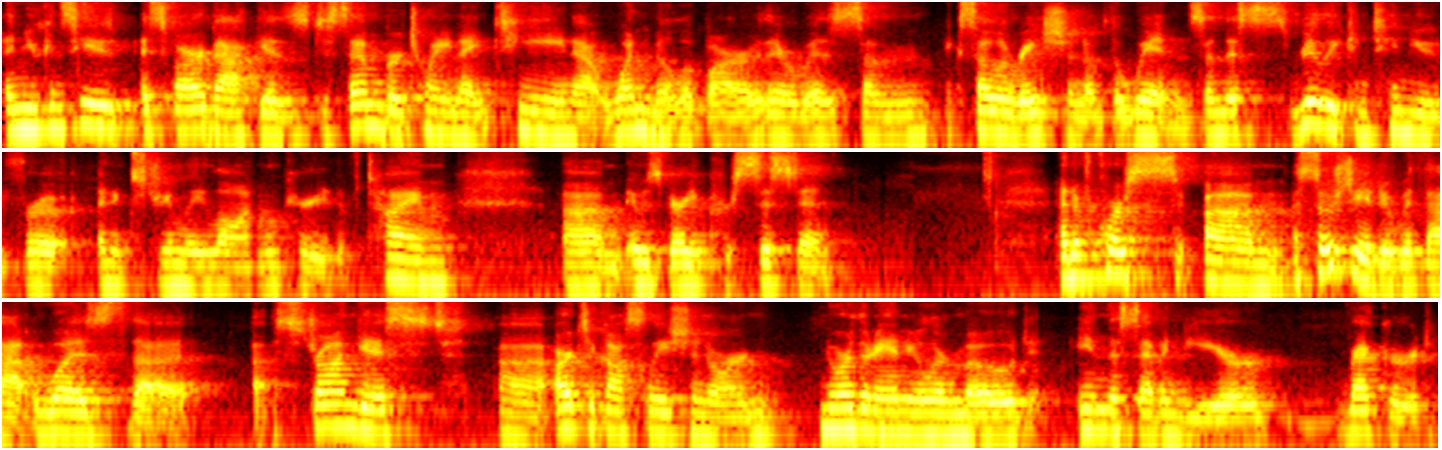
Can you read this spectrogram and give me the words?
And you can see as far back as December 2019 at one millibar, there was some acceleration of the winds. And this really continued for an extremely long period of time. Um, it was very persistent. And of course, um, associated with that was the uh, strongest uh, Arctic oscillation or northern annular mode in the 70 year record,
